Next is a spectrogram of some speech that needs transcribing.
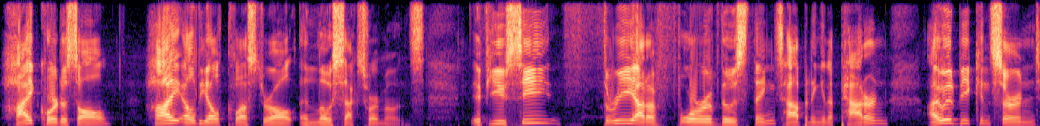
high cortisol, high LDL cholesterol, and low sex hormones. If you see three out of four of those things happening in a pattern, I would be concerned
